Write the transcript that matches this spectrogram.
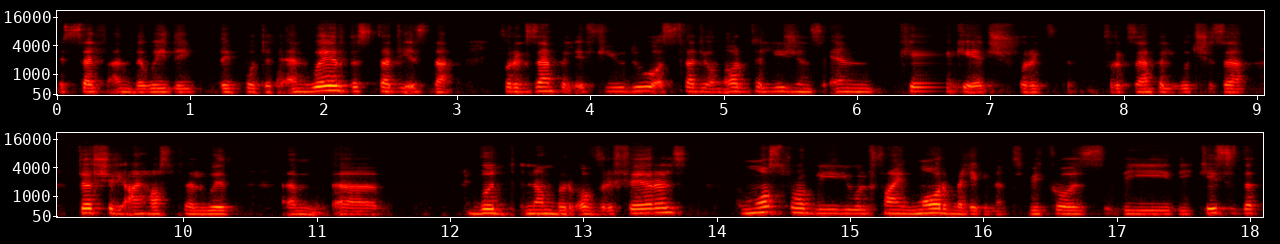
itself and the way they, they put it and where the study is done. For example, if you do a study on orbital lesions in KKH, for, for example, which is a tertiary eye hospital with um, a good number of referrals, most probably you will find more malignant because the, the cases that,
